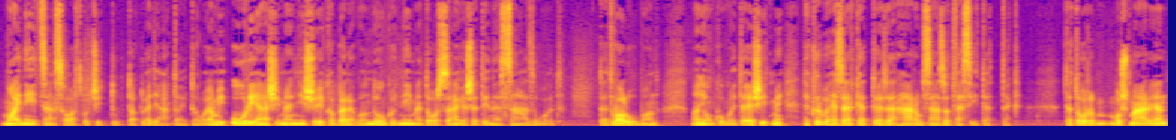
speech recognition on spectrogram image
majd 400 harckocsit tudtak legyártani tavaly, ami óriási mennyiség, ha belegondolunk, hogy Németország esetén ez 100 volt. Tehát valóban nagyon komoly teljesítmény, de kb. 1200-1300-at veszítettek. Tehát or, most már ilyen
